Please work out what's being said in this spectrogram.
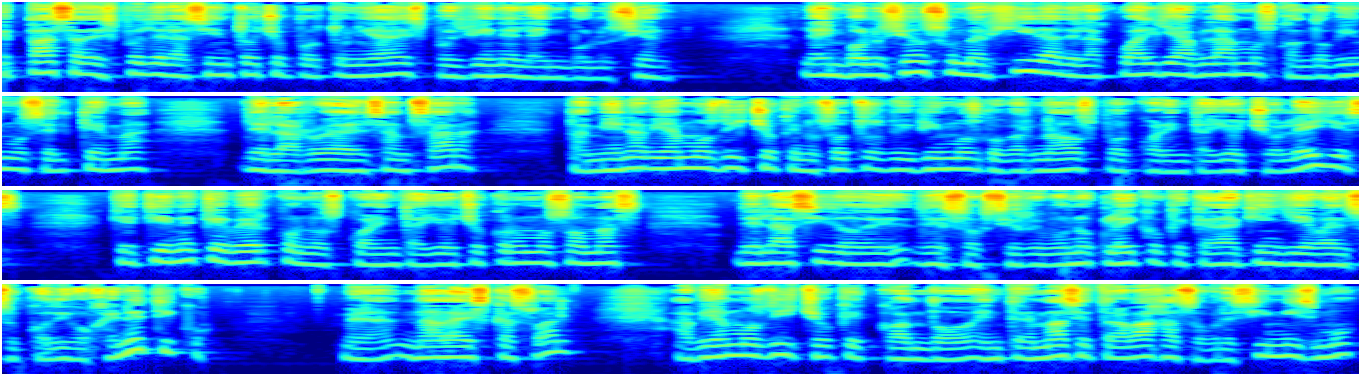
¿Qué pasa después de las 108 oportunidades? Pues viene la involución. La involución sumergida de la cual ya hablamos cuando vimos el tema de la rueda del samsara. También habíamos dicho que nosotros vivimos gobernados por 48 leyes, que tiene que ver con los 48 cromosomas del ácido desoxirribonucleico que cada quien lleva en su código genético. Nada es casual. Habíamos dicho que cuando entre más se trabaja sobre sí mismo,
